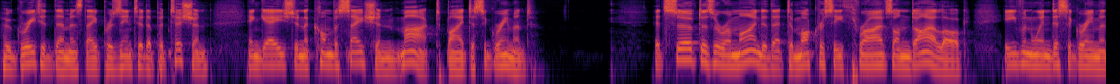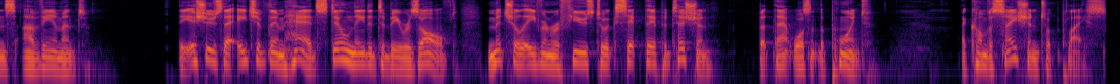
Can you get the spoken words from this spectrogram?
who greeted them as they presented a petition, engaged in a conversation marked by disagreement. It served as a reminder that democracy thrives on dialogue, even when disagreements are vehement. The issues that each of them had still needed to be resolved. Mitchell even refused to accept their petition. But that wasn't the point. A conversation took place.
